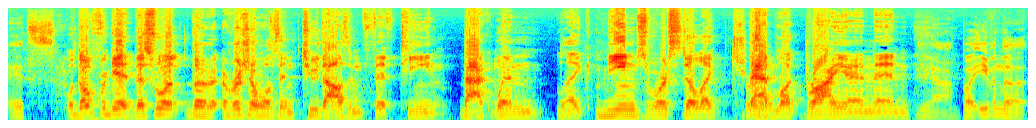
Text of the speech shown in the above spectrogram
It's Well, don't forget this was the original was in 2015, back when like memes were still like True. Bad Luck Brian and yeah, but even the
